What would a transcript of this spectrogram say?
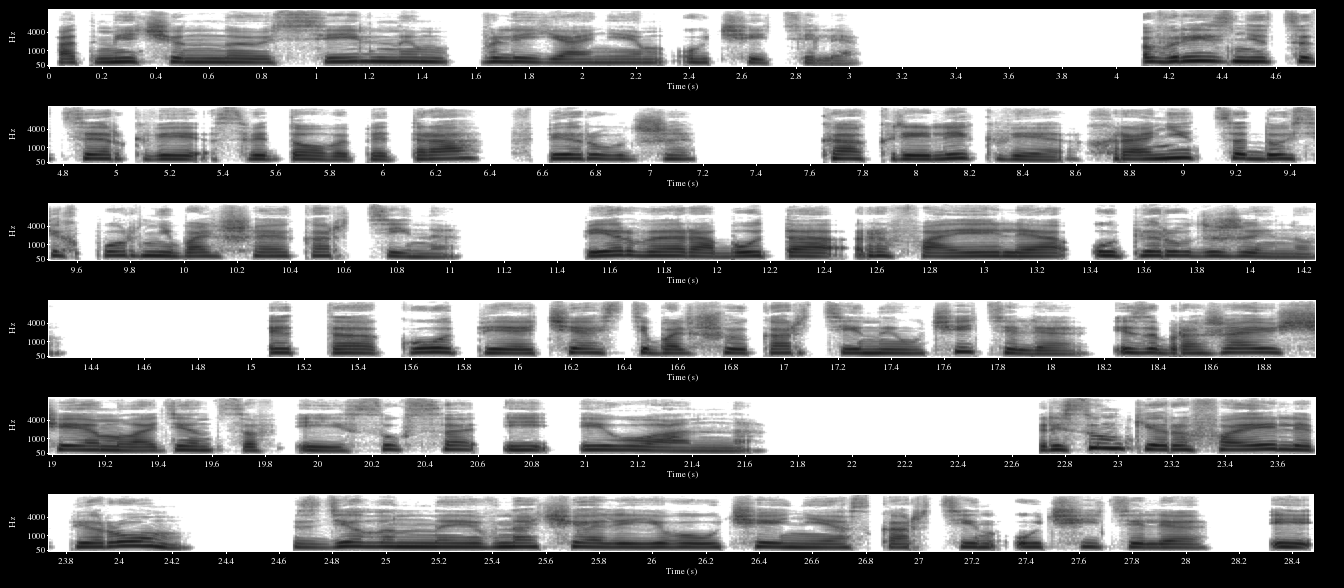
отмеченную сильным влиянием учителя. В ризнице церкви Святого Петра в Перудже как реликвия хранится до сих пор небольшая картина, Первая работа Рафаэля у Перуджино. Это копия части большой картины учителя, изображающая младенцев Иисуса и Иоанна. Рисунки Рафаэля пером, сделанные в начале его учения с картин учителя и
